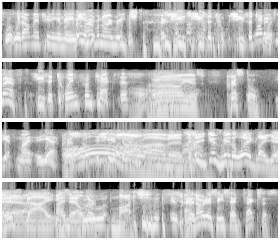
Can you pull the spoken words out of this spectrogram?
w- without mentioning a name, Who she's a, haven't I reached? she's, she's a tw- she's a what is twin. left? She's a twin from Texas. Oh yes, Crystal. Yes, my yeah, Crystal. Is she a Oh. Robin. Wow. he gives me the wink like, yeah. this guy is I nailed her. too much. Is, And notice he said Texas.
